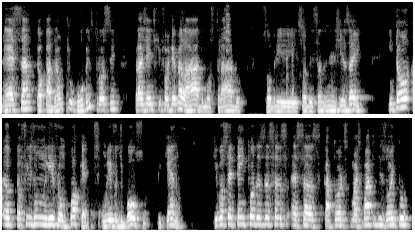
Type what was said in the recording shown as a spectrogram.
Essa é o padrão que o Rubens trouxe para a gente, que foi revelado, mostrado sobre, sobre essas energias aí. Então, eu, eu fiz um livro, um pocket, um livro de bolso pequeno, que você tem todas essas, essas 14 mais 4, 18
